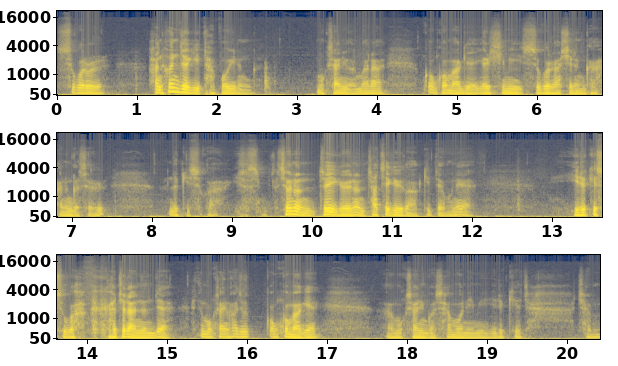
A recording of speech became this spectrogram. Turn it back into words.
수고를 한 흔적이 다 보이는 거. 목사님 얼마나 꼼꼼하게 열심히 수고를 하시는가 하는 것을 느낄 수가 있었습니다. 저는 저희 교회는 자체 교회가 없기 때문에 이렇게 수고하지는 않는데 하여튼 목사님 아주 꼼꼼하게 아, 목사님과 사모님이 이렇게 자- 참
